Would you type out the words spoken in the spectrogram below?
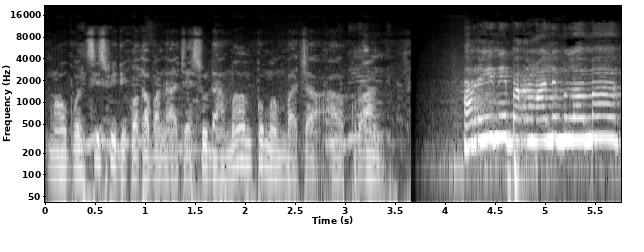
maupun siswi di kota Banda Aceh sudah mampu membaca Al-Quran. Hari ini para alim ulama,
